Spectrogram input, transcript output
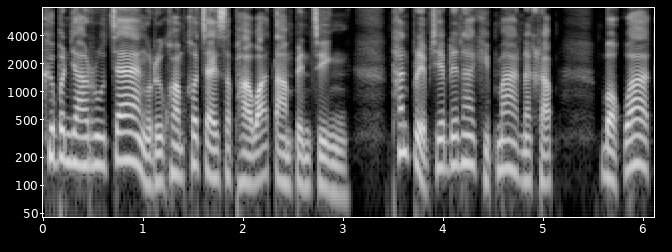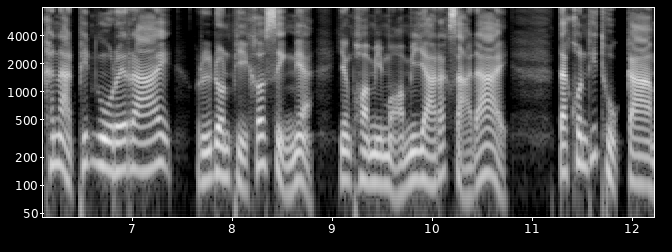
คือปัญญารู้แจ้งหรือความเข้าใจสภาวะตามเป็นจริง ท่านเปรียบเทียบได้น่าคิดมากนะครับ บอกว่าขนาดพิษงูร้ายๆหรือโดนผีเข้าสิงเนี่ยยังพอมีหมอมียารักษาได้ แต่คนที่ถูกกาม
